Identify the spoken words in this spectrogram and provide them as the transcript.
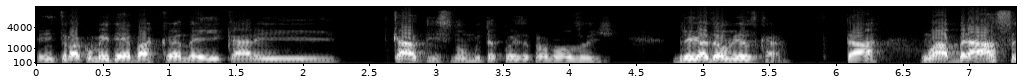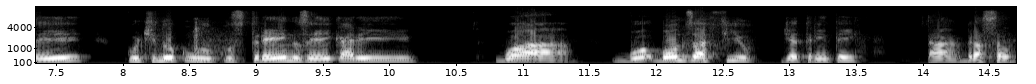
A gente troca uma ideia bacana aí, cara, e, cara, tu ensinou muita coisa para nós hoje. Obrigadão mesmo, cara. Tá? Um abraço aí, continua com, com os treinos aí, cara, e boa, boa, bom desafio dia 30 aí, tá? Abração.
